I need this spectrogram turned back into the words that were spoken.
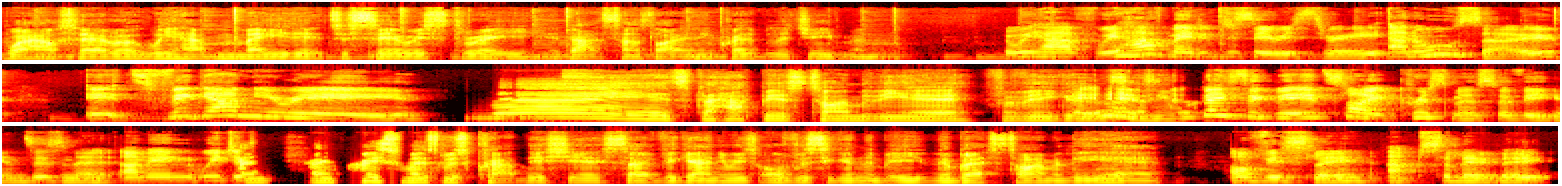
Wow, Sarah, we have made it to series three. That sounds like an incredible achievement. We have we have made it to series three, and also it's Veganuary. Yay! It's the happiest time of the year for vegans, It is anyway. basically it's like Christmas for vegans, isn't it? I mean, we just And, and Christmas was crap this year, so Veganuary is obviously going to be the best time of the year. Obviously, absolutely.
